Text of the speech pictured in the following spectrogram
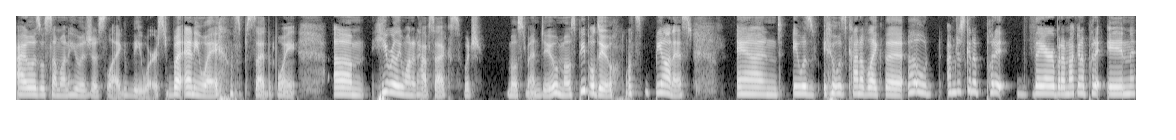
I was with someone who was just like the worst. But anyway, that's beside the point. Um, he really wanted to have sex, which most men do, most people do. Let's be honest. And it was it was kind of like the oh I'm just gonna put it there, but I'm not gonna put it in.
